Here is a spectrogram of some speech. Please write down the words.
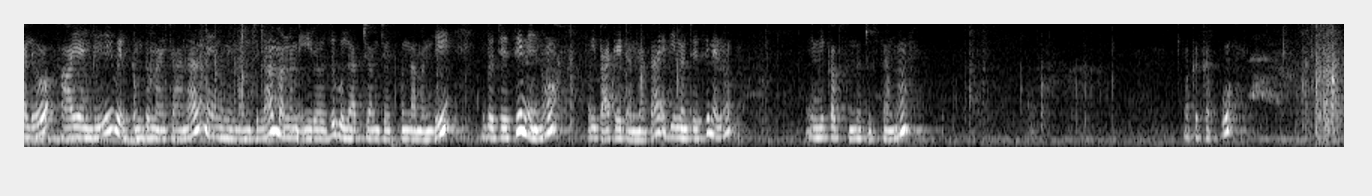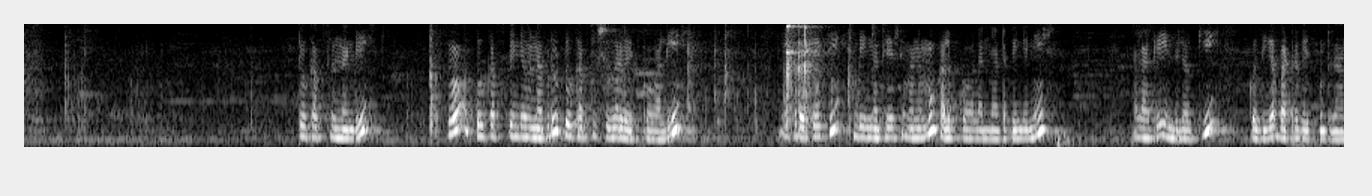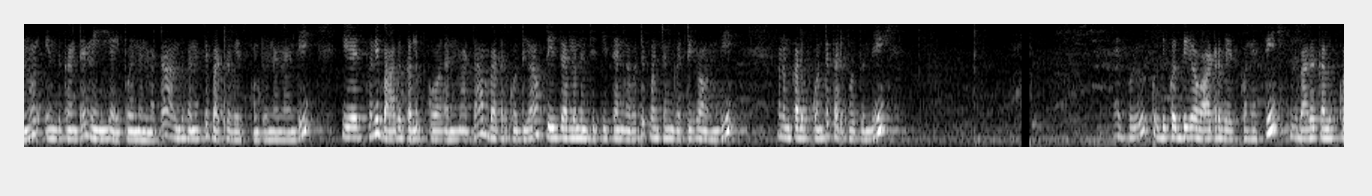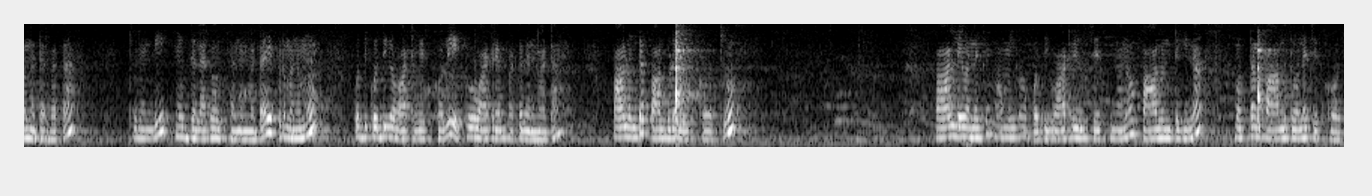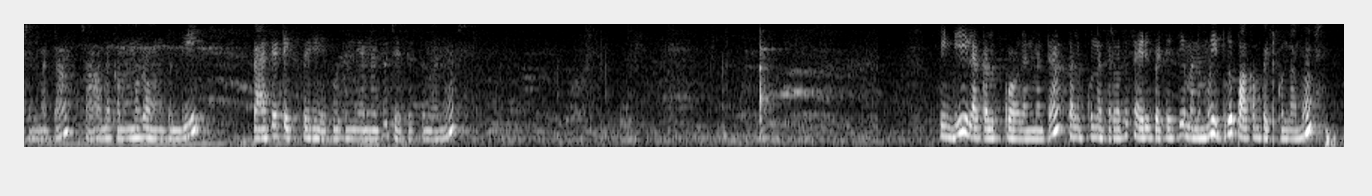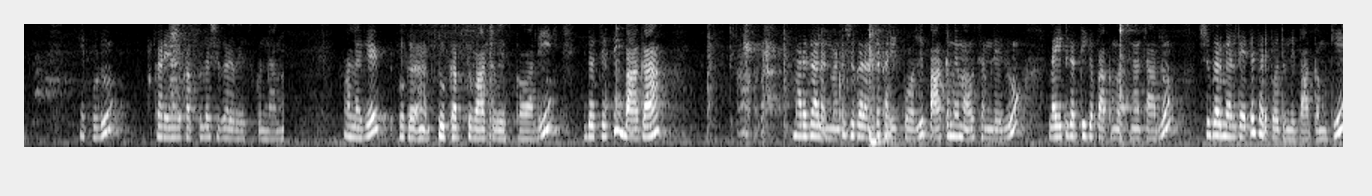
Hello hi అండి. Welcome to my channel. నేను మీ మంజుల. మనం ఈరోజు గులాబ్ జామ్ చేసుకుందామండి. ఇది వచ్చేసి నేను ఈ ప్యాకెట్ అనమాట దీని వచ్చేసి నేను ఎన్ని కప్స్ ఉందో చూస్తాను. ఒక కప్పు. టూ కప్స్ ఉందండి. సో టూ కప్స్ పిండి ఉన్నప్పుడు టూ కప్స్ షుగర్ వేసుకోవాలి. ఇప్పుడు వచ్చేసి దీన్ని వచ్చేసి మనము కలుపుకోవాలన్నమాట పిండిని. అలాగే ఇందులోకి కొద్దిగా బటర్ వేసుకుంటున్నాను. ఎందుకంటే నెయ్యి అయిపోయిందనమాట అందుకనేసి బటర్ వేసుకుంటున్నానండి. ఇవి వేసుకొని బాగా కలుపుకోవాలన్నమాట. బటర్ కొద్దిగా ఫ్రీజర్లో నుంచి తీసాను కాబట్టి కొంచెం గట్టిగా ఉంది. మనం కలుపుకుంటే సరిపోతుంది. ఇప్పుడు కొద్ది కొద్దిగా వాటర్ వేసుకొనేసి ఇది బాగా కలుపుకున్న తర్వాత చూడండి ముద్దలాగా వస్తుందన్నమాట. ఇప్పుడు మనము కొద్ది కొద్దిగా వాటర్ వేసుకోవాలి. ఎక్కువ వాటర్ ఏం పట్టదనమాట పాలు ఉంటే పాలు కూడా వేసుకోవచ్చు. పాలు లేవనేసి మామూలుగా కొద్దిగా వాటర్ యూజ్ చేస్తున్నాను. పాలు ఉంటే మొత్తం పాలతోనే చేసుకోవచ్చు అనమాట చాలా కమ్మగా ఉంటుంది. ప్యాకెట్ ఎక్స్పైరీ అయిపోతుంది అన్నట్టు చేసేస్తున్నాను. పిండి ఇలా కలుపుకోవాలన్నమాట. కలుపుకున్న తర్వాత సైడ్కి పెట్టేసి మనము ఇప్పుడు పాకం పెట్టుకుందాము. ఇప్పుడు ఒక రెండు కప్పుల షుగర్ వేసుకుందాము. అలాగే ఒక టూ కప్స్ వాటర్ వేసుకోవాలి. ఇది వచ్చేసి బాగా మరగాలన్నమాట. షుగర్ అంతా కరిగిపోవాలి. పాకం ఏం అవసరం లేదు. లైట్గా తీగ పాకం వచ్చినా చాలు. షుగర్ మెల్ట్ అయితే సరిపోతుంది పాకంకి.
